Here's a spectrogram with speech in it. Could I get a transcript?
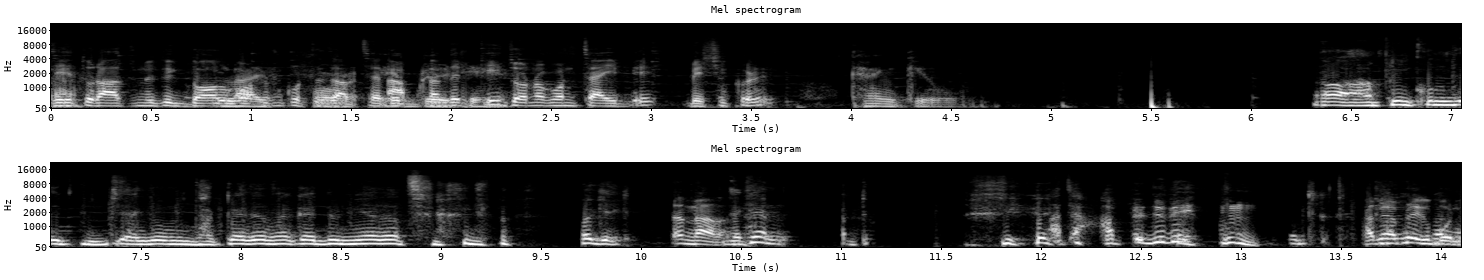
যেহেতু রাজনৈতিক দল গঠন করতে যাচ্ছেন everyday. আপনাদেরকেই জনগণ চাইবে বেশি করে? থ্যাংক ইউ আপনি কোন একদম ধাক্কাইতে ধাক্কাইতে নিয়ে যাচ্ছেন? ওকে না না দেখেন আচ্ছা আপনি যদি আমি আপনাকে বলি।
